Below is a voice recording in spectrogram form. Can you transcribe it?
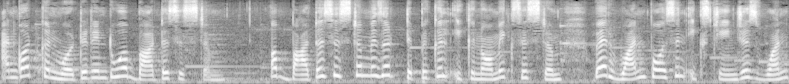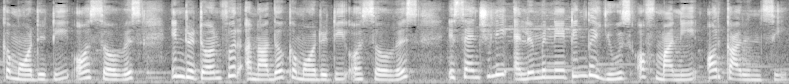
and got converted into a barter system. A barter system is a typical economic system where one person exchanges one commodity or service in return for another commodity or service, essentially eliminating the use of money or currency.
